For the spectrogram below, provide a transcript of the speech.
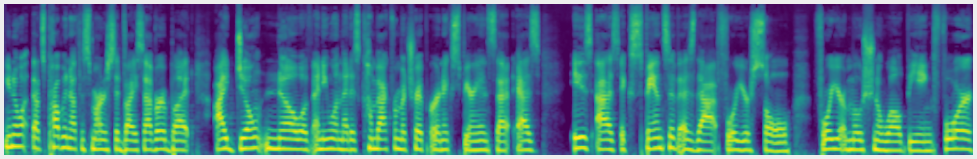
you know what? That's probably not the smartest advice ever, but I don't know of anyone that has come back from a trip or an experience that as is as expansive as that for your soul, for your emotional well being, for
